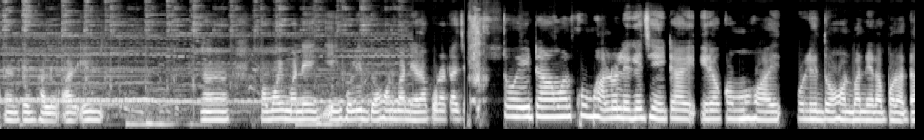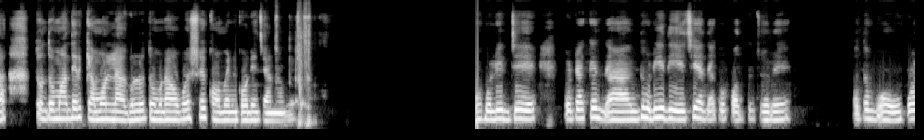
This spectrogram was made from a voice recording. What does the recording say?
আহ, তো ভালো। আর এই সময় মানে এই হোলির দহন বা নেড়াপোড়াটা যে- তো এটা আমার খুব ভালো লেগেছে এটা এরকম হয় হোলির দহন বা নেড়াপোড়াটা তো তোমাদের কেমন লাগল তোমরা অবশ্যই কমেন্ট করে জানাবে। হোলির যে ওটাকে ধরিয়ে দিয়েছে দেখো কত জোরে কত উপর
